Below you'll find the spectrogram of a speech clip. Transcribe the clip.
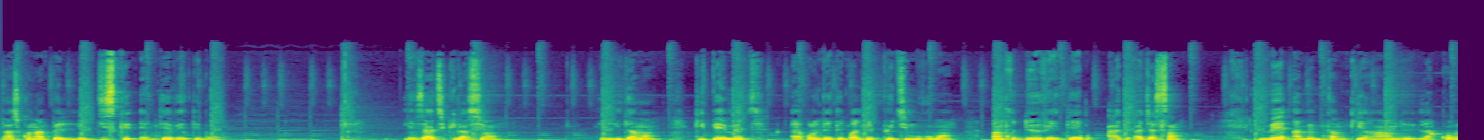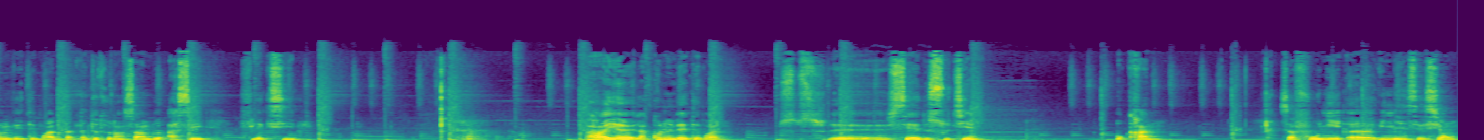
par ce qu'on appelle les disques intervertébraux, les articulations, les ligaments qui permettent à la colonne vertébrale des petits mouvements entre deux vertèbres adjacents, mais en même temps qui rendent la colonne vertébrale dans tout son ensemble assez flexible. Par ailleurs, la colonne vertébrale euh, sert de soutien au crâne. Ça fournit euh, une insertion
